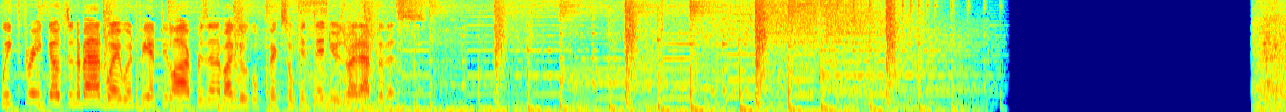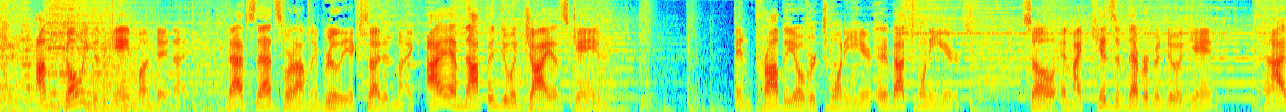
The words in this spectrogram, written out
week three, Goats in a Bad Way, when PFT Live, presented by Google Pixel, continues right after this. I'm going to the game Monday night. That's that's what I'm really excited, Mike. I have not been to a Giants game in probably over 20 years, in about 20 years. So, and my kids have never been to a game. And I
